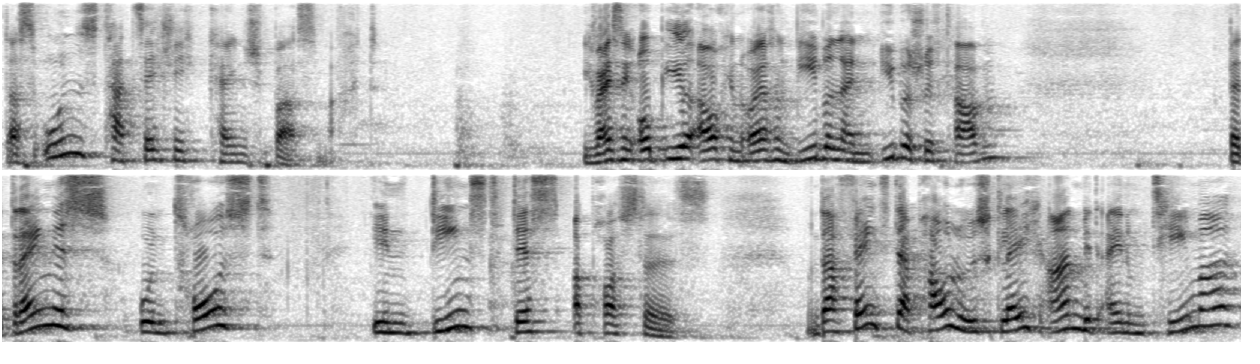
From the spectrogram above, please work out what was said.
das uns tatsächlich keinen Spaß macht. Ich weiß nicht, ob ihr auch in euren Bibeln eine Überschrift haben. Bedrängnis und Trost im Dienst des Apostels. Und da fängt der Paulus gleich an mit einem Thema,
